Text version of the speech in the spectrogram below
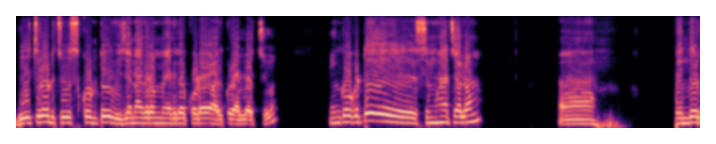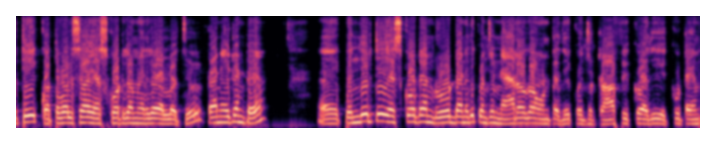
బీచ్ రోడ్ చూసుకుంటూ విజయనగరం మీదుగా కూడా అరకు వెళ్ళొచ్చు. ఇంకొకటి సింహాచలం పెందుర్తి కొత్త వలస ఎస్కోట్గా మీదుగా వెళ్ళొచ్చు. కానీ ఏంటంటే పెందుర్తి ఎస్కోట్ అండ్ రోడ్ అనేది కొంచెం నేరోగా ఉంటుంది. కొంచెం ట్రాఫిక్ అది ఎక్కువ టైం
